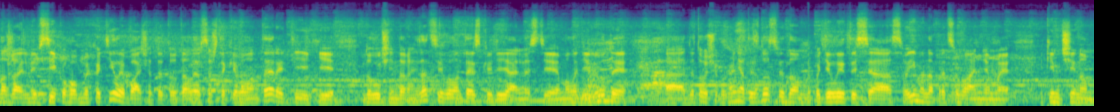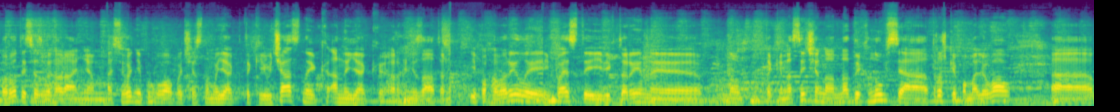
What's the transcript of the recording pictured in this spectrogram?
на жаль, не всі, кого б ми хотіли бачити тут, але все ж таки волонтери, ті, які долучені до організації волонтерської діяльності, молоді люди, для того, щоб обмінятися досвідом, поділитися своїми напрацюваннями, яким чином боротися з вигоранням. Сьогодні побував по-чесному як такий учасник, а не як організатор. І поговорили, і квести, і вікторини. Ну таки насичено, надихнувся, трошки помалював. Е,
